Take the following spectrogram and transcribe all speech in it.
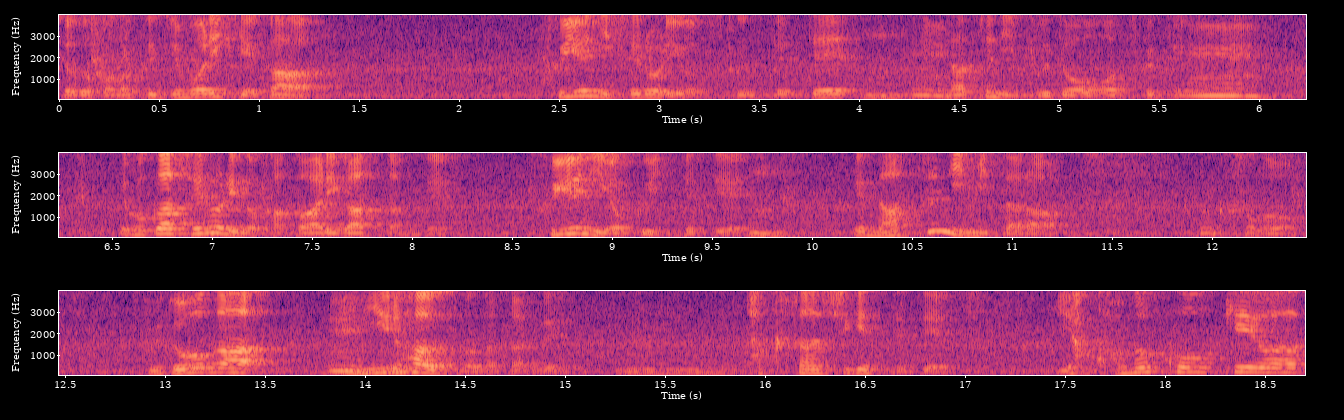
ちょうどこの藤森家が冬にセロリを作ってて、うん夏にブドウを作ってるんですよ、うん。で僕はセロリの関わりがあったんで冬によく行ってて、で夏に見たらなんかそのブドウがビニールハウスの中でたくさん茂ってていやこの光景は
